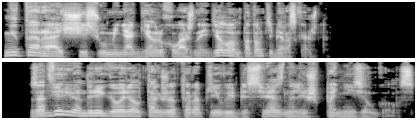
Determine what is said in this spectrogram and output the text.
Не таращись у меня к Генриху важное дело, он потом тебе расскажет. За дверью Андрей говорил так же торопливо и бессвязно, лишь понизил голос.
